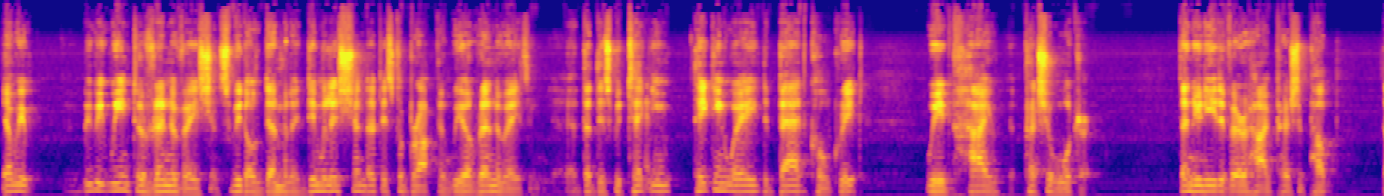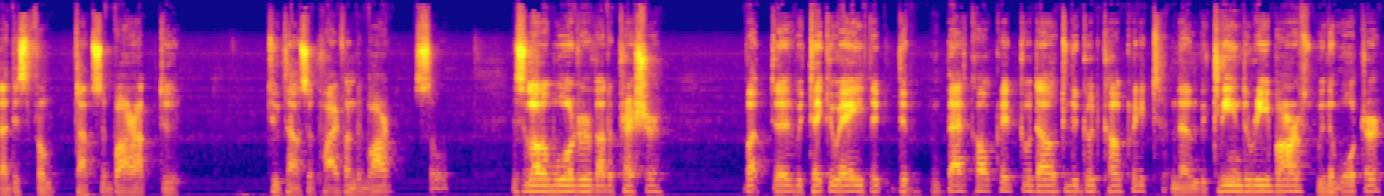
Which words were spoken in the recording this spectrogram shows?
Yeah, we we, we into renovations. We don't demolish. Demolition that is for Brockton. We are renovating. Uh, that is, we're taking taking away the bad concrete with high pressure water. Then you need a very high pressure pump that is from 1000 bar up to 2500 bar. So there's a lot of water, a lot of pressure. But uh, we take away the, the bad concrete, go down to the good concrete, and then we clean the rebars with the water.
